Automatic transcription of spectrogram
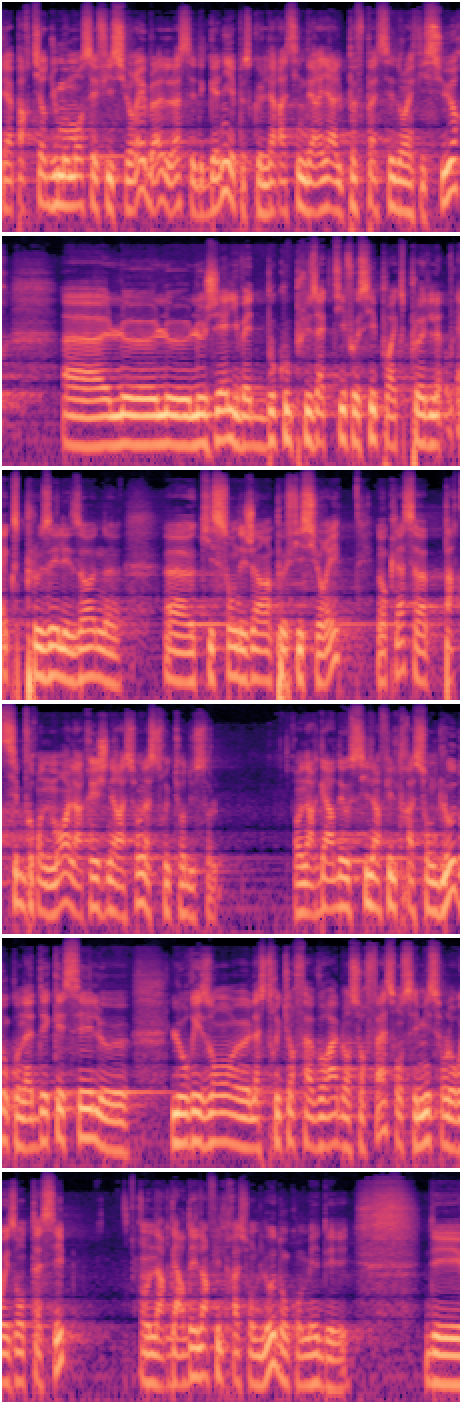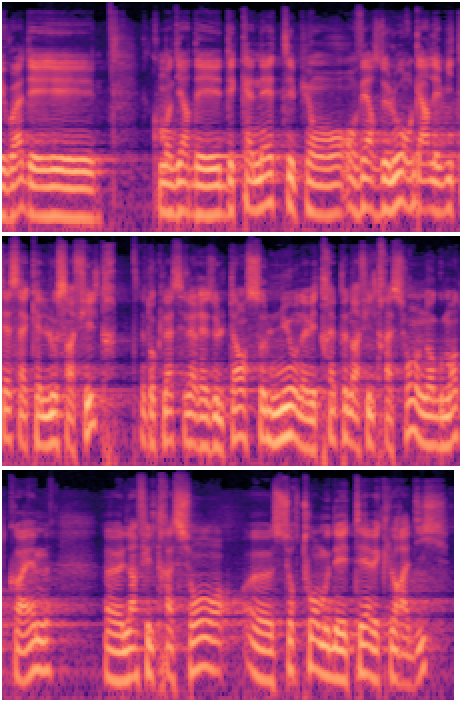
Et à partir du moment où c'est fissuré, bah, là c'est gagné, parce que les racines derrière, elles peuvent passer dans la fissure. Euh, le, gel, il va être beaucoup plus actif aussi pour exploser, les zones euh, qui sont déjà un peu fissurées. Donc là, ça participe grandement à la régénération de la structure du sol. On a regardé aussi l'infiltration de l'eau, donc on a décaissé l'horizon, euh, la structure favorable en surface, on s'est mis sur l'horizon tassé. On a regardé l'infiltration de l'eau, donc on met des, voilà, des, comment dire, des, canettes et puis on, verse de l'eau, on regarde les vitesses à laquelle l'eau s'infiltre. Et donc là, c'est les résultats. En sol nu, on avait très peu d'infiltration. On augmente quand même euh, l'infiltration, euh, surtout en modalité avec le radis,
